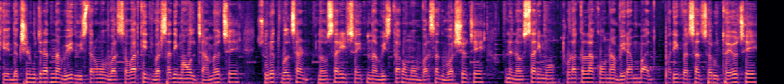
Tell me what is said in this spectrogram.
કે દક્ષિણ ગુજરાતના વિવિધ વિસ્તારોમાં વર- સવારથી જ વરસાદી માહોલ જામ્યો છે. સુરત, વલસાડ, નવસારી સહિતના વિસ્તારોમાં વરસાદ વરસ્યો છે અને નવસારીમાં થોડા કલાકોના વિરામ બાદ ફરી વરસાદ શરૂ થયો છે.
